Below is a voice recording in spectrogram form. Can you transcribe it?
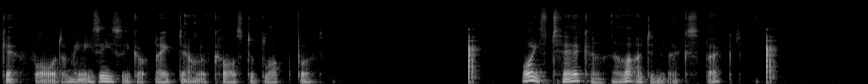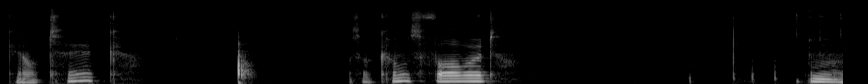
get forward. I mean, he's easily got knight down, of course, to block, but... Oh, he's taken. Now that I didn't expect. Okay, I'll take... So comes forward. Hmm,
